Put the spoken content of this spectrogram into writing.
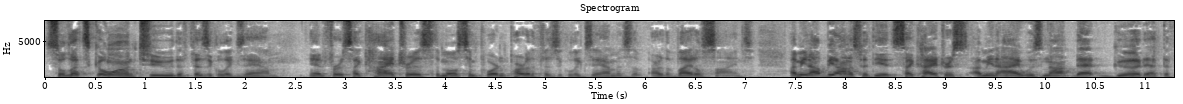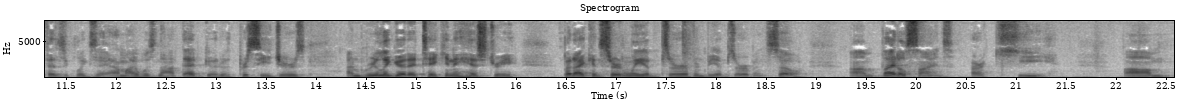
so, let's go on to the physical exam. And for a psychiatrist, the most important part of the physical exam is the, are the vital signs. I mean, I'll be honest with you, psychiatrists, I mean, I was not that good at the physical exam. I was not that good with procedures. I'm really good at taking a history, but I can certainly observe and be observant. So, um, vital signs are key. Um,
